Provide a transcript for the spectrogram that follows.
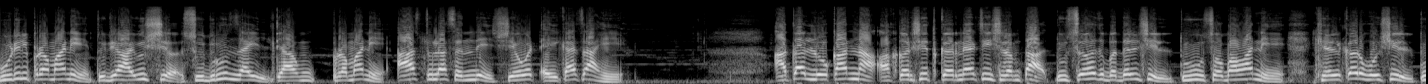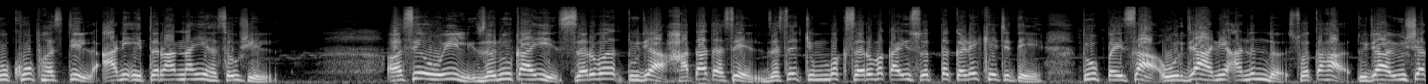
पुढील प्रमाणे तुझे आयुष्य सुधरून जाईल त्याप्रमाणे आज तुला संदेश शेवट ऐकायचा आहे. आता लोकांना आकर्षित करण्याची क्षमता तू सहज बदलशील. तू स्वभावाने खेळकर होशील. तू खूप हसतील आणि इतरांनाही हसवशील. असे होईल जणू काही सर्व तुझ्या हातात असेल. जसे चुंबक सर्व काही स्वतःकडे खेचते. तू पैसा ऊर्जा आणि आनंद स्वतः तुझ्या आयुष्यात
